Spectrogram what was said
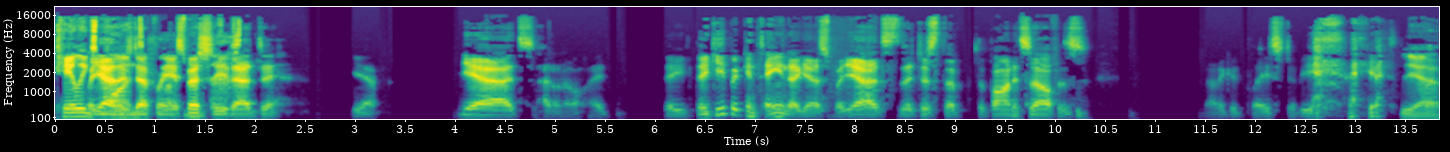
tailings but yeah, there's definitely, especially nasty. that. Uh, yeah, yeah, it's I don't know. I they they keep it contained, I guess. But yeah, it's the, just the the pond itself is not a good place to be. Yeah.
